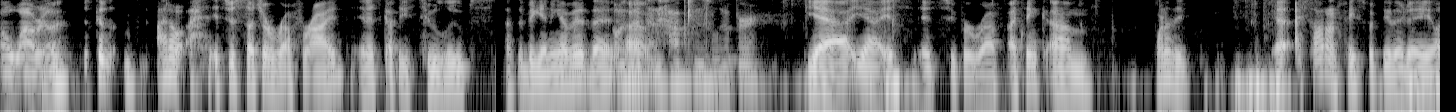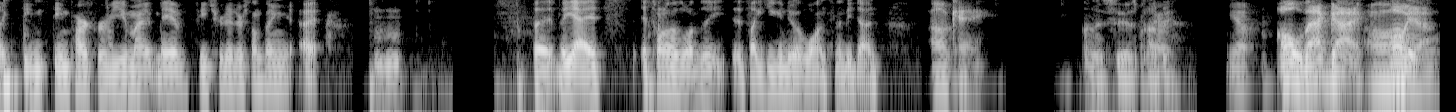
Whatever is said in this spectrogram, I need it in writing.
Oh wow, really? Just because I don't, it's just such a rough ride, and it's got these two loops at the beginning of it that, Oh, is that um, that Hopkins Looper? yeah, yeah, it's it's super rough. I think um one of the yeah, I saw it on Facebook the other day, like theme theme park review might may have featured it or something. I Mhm. But but yeah, it's it's one of those ones that it's like you can do it once and then be done. Okay. Let me see this puppy. Okay. Yep. Oh, that guy. Oh, Oh, yeah.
